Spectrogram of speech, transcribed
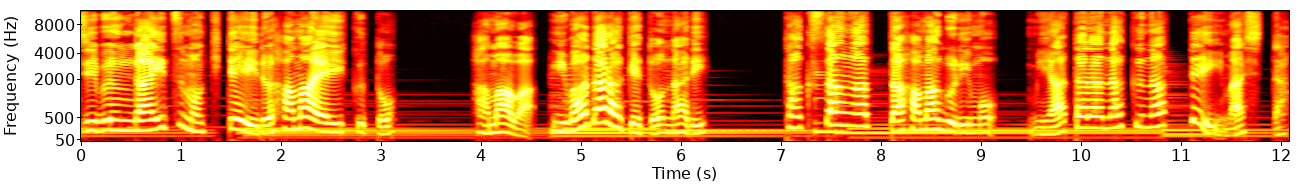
自分がいつも来ている浜へ行くと浜は岩だらけとなりたくさんあったハマグリも見当たらなくなっていました。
